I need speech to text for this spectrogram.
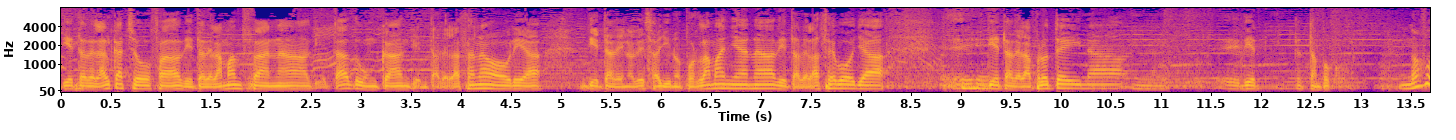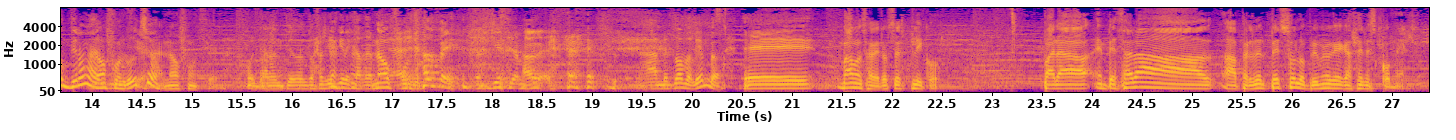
Dieta de la alcachofa, dieta de la manzana, dieta Duncan, dieta de la zanahoria, dieta de no desayuno por la mañana, dieta de la cebolla, eh, dieta de la proteína, eh, tampoco. No funciona nada No funciona, no funciona. Pues ya no entiendo. Entonces, ¿qué quieres que hacer? No ¿Qué funciona. A ver. Ah, me está doliendo. Eh, vamos a ver, os explico. Para empezar a, a perder peso, lo primero que hay que hacer es comer.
